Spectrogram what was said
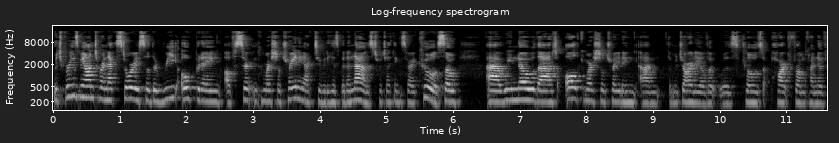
Which brings me on to our next story. So, the reopening of certain commercial trading activity has been announced, which I think is very cool. So, uh, we know that all commercial trading, um, the majority of it was closed apart from kind of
